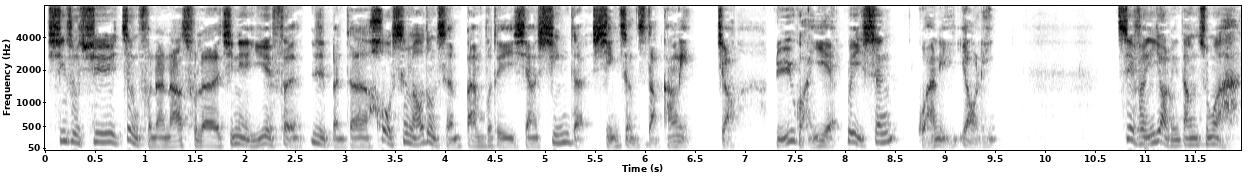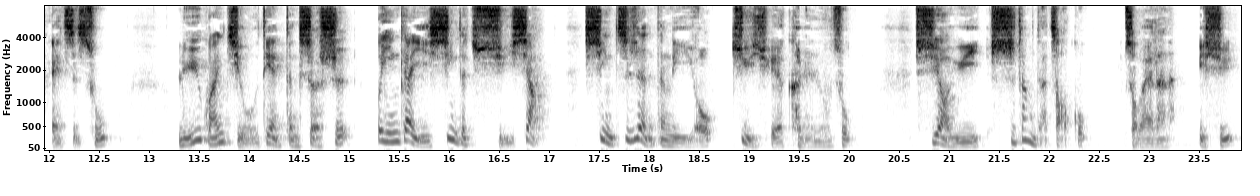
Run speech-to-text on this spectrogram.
新宿区政府呢，拿出了今年一月份日本的厚生劳动省颁布的一项新的行政指导纲领，叫《旅馆业卫生管理要领》。这份要领当中啊，还指出，旅馆、酒店等设施不应该以性的取向、性自认等理由拒绝客人入住，需要予以适当的照顾。说白了呢，必须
